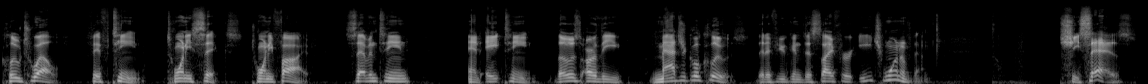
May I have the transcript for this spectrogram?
Clue 12, 15, 26, 25, 17, and 18. Those are the magical clues that if you can decipher each one of them, she says,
